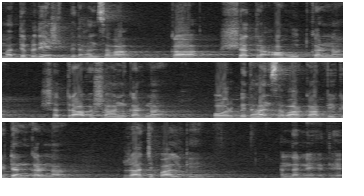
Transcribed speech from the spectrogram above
मध्य प्रदेश विधानसभा का शत्र आहूत करना शत्रावसान करना और विधानसभा का विघटन करना राज्यपाल के अंदर निहित है।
